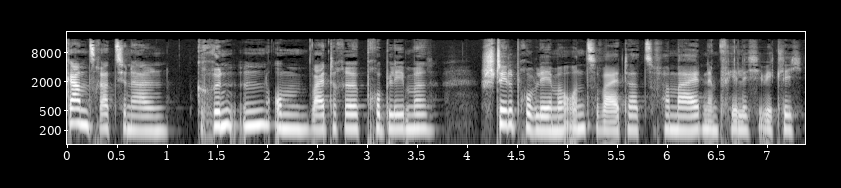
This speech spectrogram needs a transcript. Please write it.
ganz rationalen Gründen, um weitere Probleme, Stillprobleme und so weiter zu vermeiden, empfehle ich wirklich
